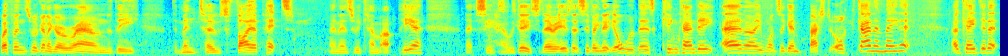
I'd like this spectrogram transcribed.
weapons. We're going to go around the the Mentos fire pit, and as we come up here, let's see how we do. So there it is. Let's see if I can do it. Oh, there's King Candy, and I once again bashed it. Oh, kind of made it. Okay, did it.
